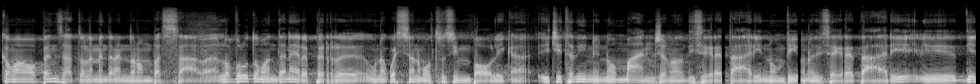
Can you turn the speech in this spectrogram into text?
Come avevo pensato, l'emendamento non passava. L'ho voluto mantenere per una questione molto simbolica. I cittadini non mangiano di segretari, non vivono di segretari. eh, 10.000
